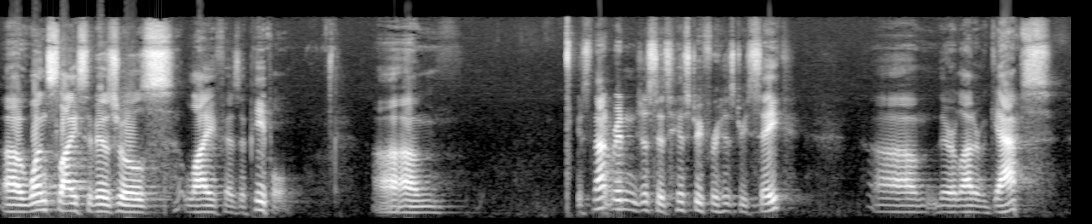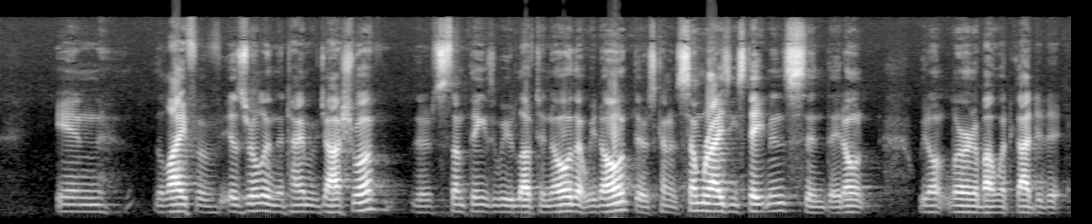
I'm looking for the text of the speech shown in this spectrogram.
uh, one slice of Israel's life as a people. Um, it's not written just as history for history's sake. Um, there are a lot of gaps in the life of Israel in the time of Joshua. There's some things we would love to know that we don't. There's kind of summarizing statements, and they don't. We don't learn about what God did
